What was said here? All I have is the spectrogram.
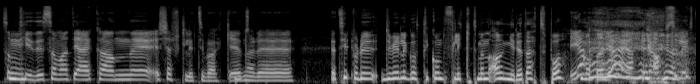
samtidig som at jeg kan eh, kjefte litt tilbake når det Jeg tipper du, du ville gått i konflikt, men angret etterpå. Ja, ja absolutt.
